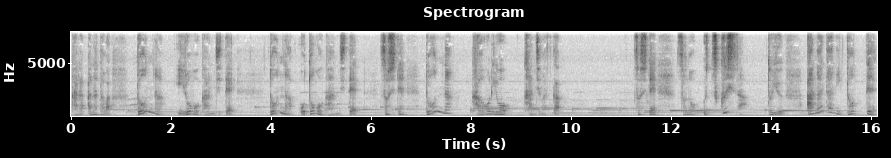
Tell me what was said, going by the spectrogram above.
からあなたはどんな色を感じてどんな音を感じてそしてどんな香りを感じますか？そしてその美しさというあなたにとって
